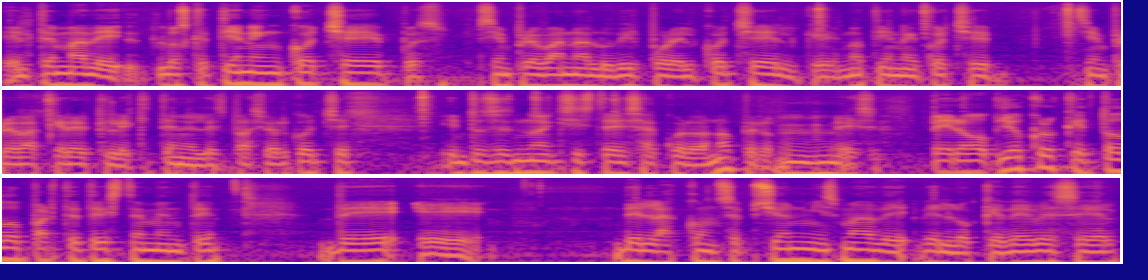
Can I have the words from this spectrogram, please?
el tema de los que tienen coche, pues siempre van a aludir por el coche, el que no tiene coche siempre va a querer que le quiten el espacio al coche. Entonces no existe ese acuerdo, ¿no? Pero, pero yo creo que todo parte tristemente de de la concepción misma de, lo que debe ser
